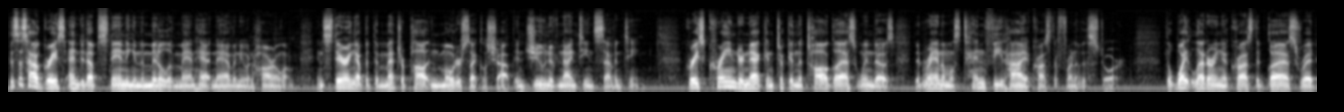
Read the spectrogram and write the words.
This is how Grace ended up standing in the middle of Manhattan Avenue in Harlem and staring up at the Metropolitan Motorcycle Shop in June of 1917. Grace craned her neck and took in the tall glass windows that ran almost 10 feet high across the front of the store. The white lettering across the glass read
